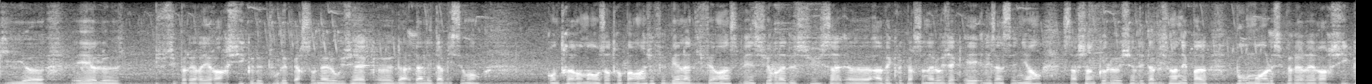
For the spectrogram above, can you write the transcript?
qui est le supérieur hiérarchique de tous les personnels OGEC dans l'établissement. Contrairement aux autres parents, je fais bien la différence, bien sûr, là-dessus, euh, avec le personnel OGEC et les enseignants, sachant que le chef d'établissement n'est pas, pour moi, le supérieur hiérarchique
